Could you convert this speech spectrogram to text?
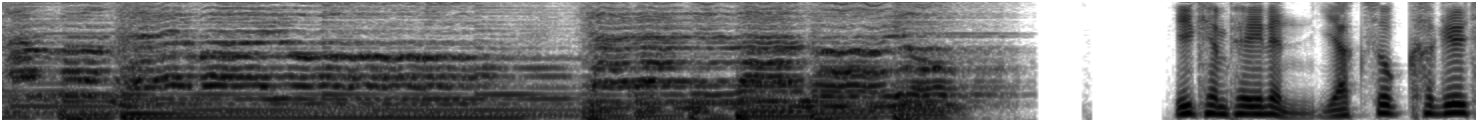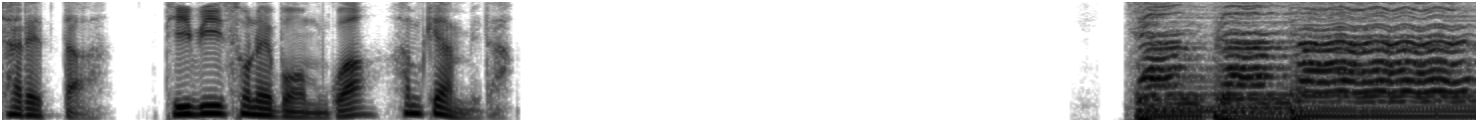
한번 해봐요 사랑을 나눠요 이 캠페인은 약속하길 잘했다. DB손해보험과 함께합니다. 잠깐만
